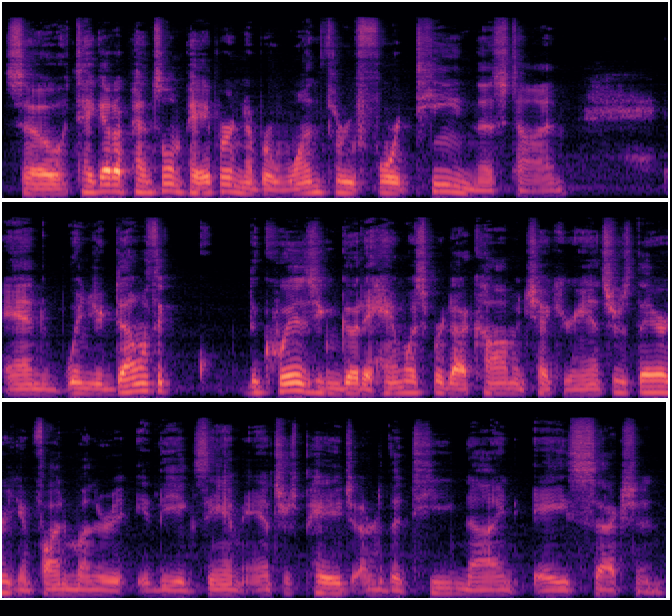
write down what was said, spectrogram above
So take out a pencil and paper, number 1 through 14 this time, and when you're done with the, the quiz, you can go to hamwhisperer.com and check your answers there. You can find them under the exam answers page under the T9A section.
